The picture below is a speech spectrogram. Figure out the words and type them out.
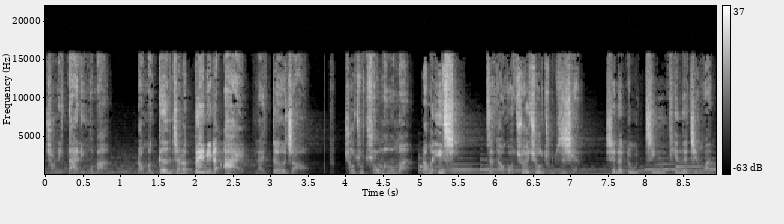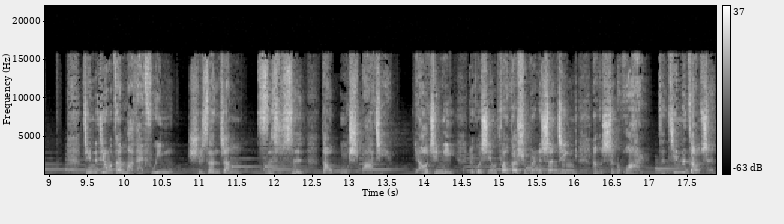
求你带领我们，让我们更加的被你的爱来得着。求主充满我们，让我们一起在祷告追求主之前，先来读今天的经文。今天经文在马太福音十三章四十四到五十八节。邀请你能够先翻开手边的圣经，让神的话语在今天早晨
